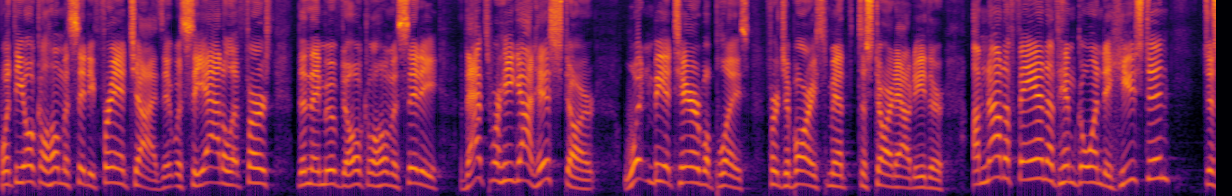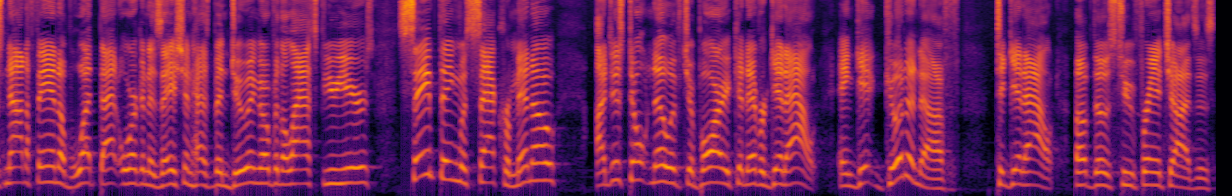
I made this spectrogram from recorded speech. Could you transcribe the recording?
with the Oklahoma City franchise. It was Seattle at first, then they moved to Oklahoma City. That's where he got his start. Wouldn't be a terrible place for Jabari Smith to start out either. I'm not a fan of him going to Houston. Just not a fan of what that organization has been doing over the last few years. Same thing with Sacramento. I just don't know if Jabari could ever get out and get good enough to get out of those two franchises.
